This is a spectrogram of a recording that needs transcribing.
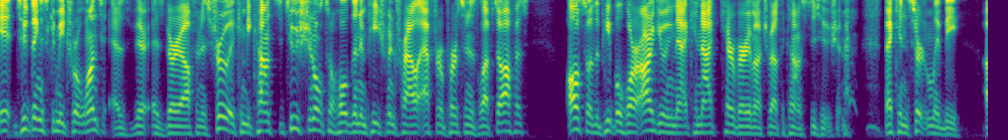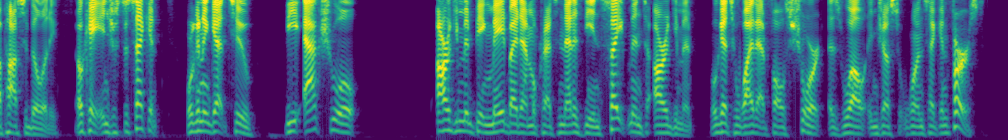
it, two things can be true at once, as, ver- as very often is true. It can be constitutional to hold an impeachment trial after a person has left office. Also, the people who are arguing that cannot care very much about the Constitution. that can certainly be a possibility. Okay, in just a second, we're going to get to the actual argument being made by Democrats, and that is the incitement argument. We'll get to why that falls short as well in just one second. First,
